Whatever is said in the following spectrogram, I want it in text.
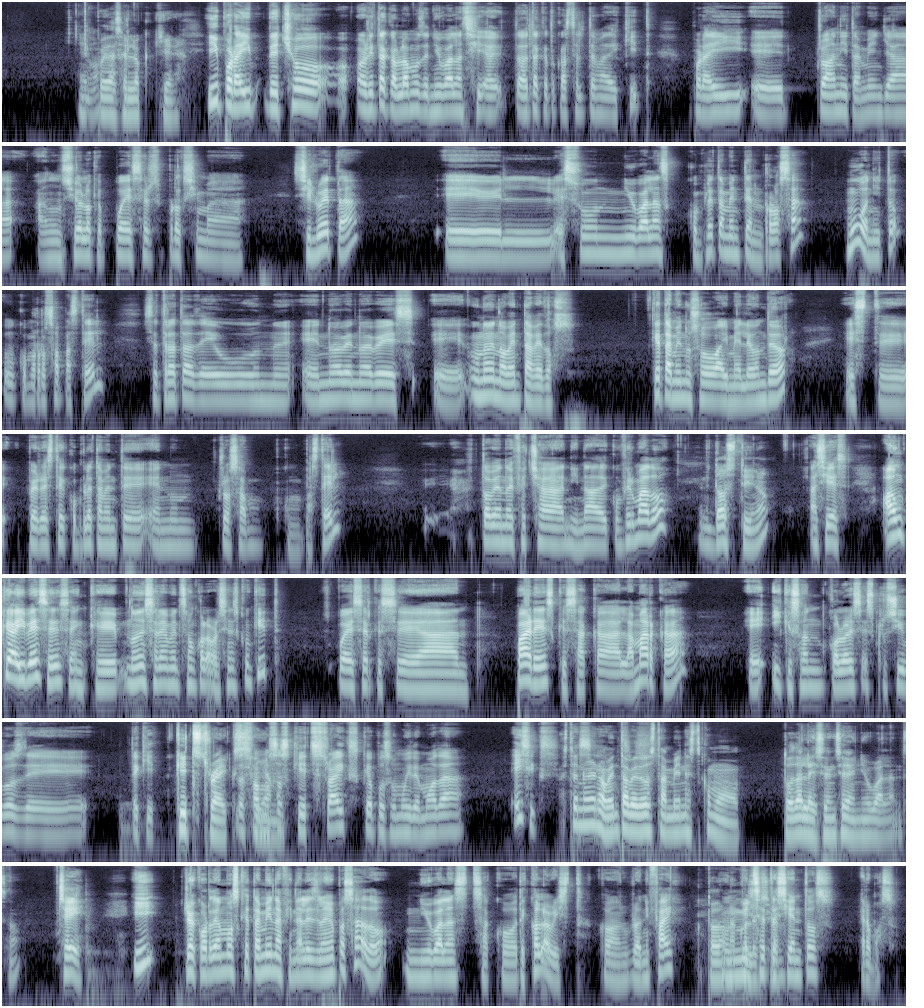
Él ¿no? puede hacer lo que quiera. Y por ahí, de hecho, ahorita que hablamos de New Balance y eh, ahorita que tocaste el tema de Kit, por ahí eh, Ronnie también ya anunció lo que puede ser su próxima silueta. El- es un New Balance completamente en rosa, muy bonito, como rosa pastel. Se trata de un eh, 99, eh, un 990 V2, que también usó Aime León de Or, este, pero este completamente en un rosa como pastel. Todavía no hay fecha ni nada de confirmado. Dusty, ¿no? Así es. Aunque hay veces en que no necesariamente son colaboraciones con Kit. Puede ser que sean pares que saca la marca eh, y que son colores exclusivos de, de Kit. Kid Strikes. Los famosos Kit Strikes que puso muy de moda ASICS. llama. Este 990 B2 también es como toda la esencia de New Balance, ¿no? Sí. Y recordemos que también a finales del año pasado New Balance sacó The Colorist con Ronnie Five. Toda Un colección. 1700 hermoso.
